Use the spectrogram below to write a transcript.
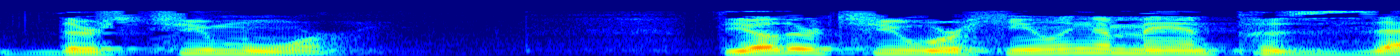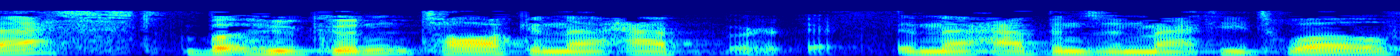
there's two more. The other two were healing a man possessed but who couldn't talk, and that, hap- and that happens in Matthew 12.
